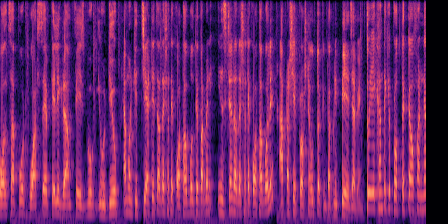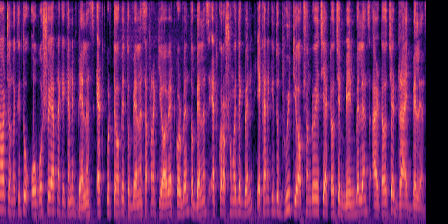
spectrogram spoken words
call support WhatsApp Telegram Facebook YouTube এমনকি চ্যাটে তাদের সাথে কথাও বলতে পারবেন ইনস্ট্যান্ট তাদের সাথে কথা বলে আপনার সেই প্রশ্নের উত্তর কিন্তু আপনি পেয়ে যাবেন। তো এখান থেকে প্রত্যেকটা অফার নেওয়ার জন্য কিন্তু অবশ্যই আপনাকে এখানে ব্যালেন্স অ্যাড করতে হবে। তো ব্যালেন্স আপনারা কীভাবে অ্যাড করবেন? তো ব্যালেন্স অ্যাড করার সময় দেখবেন, এখানে কিন্তু দুইটি অপশন রয়েছে, একটা হচ্ছে মেন ব্যালেন্স আর একটা হচ্ছে ড্রাইভ ব্যালেন্স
